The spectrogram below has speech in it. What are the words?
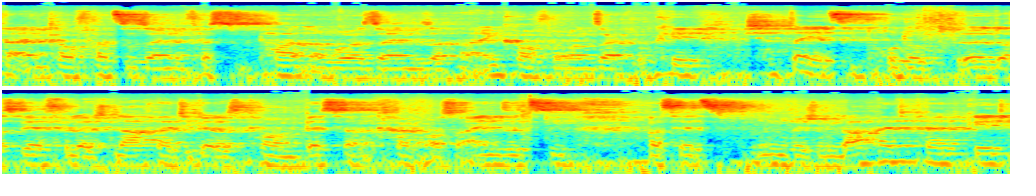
Der Einkauf hat so seine festen Partner, wo er seine Sachen einkauft, wenn man sagt, okay, ich habe da jetzt ein Produkt, äh, das wäre vielleicht nachhaltiger, das kann man besser im Krankenhaus einsetzen, was jetzt in Richtung Nachhaltigkeit geht.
